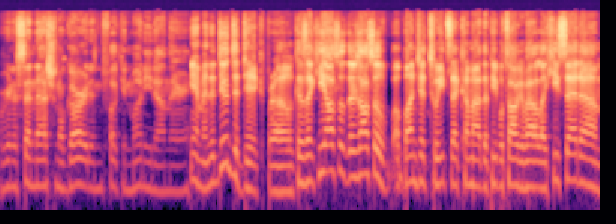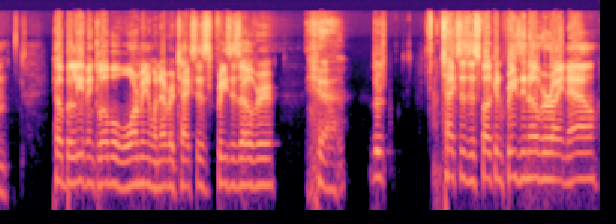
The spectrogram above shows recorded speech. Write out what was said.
We're gonna send National Guard and fucking money down there. Yeah, man, the dude's a dick, bro. Because like he also, there's also a bunch of tweets that come out that people talk about. Like he said, um, he'll believe in global warming whenever Texas freezes over. Yeah, There's Texas is fucking freezing over right now.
